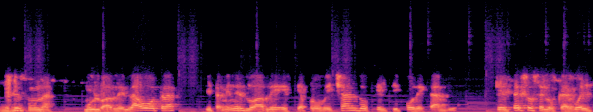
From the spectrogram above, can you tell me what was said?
Esa es una muy loable. La otra, y también es loable, es que aprovechando que el tipo de cambio, que el peso se lo cargó el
